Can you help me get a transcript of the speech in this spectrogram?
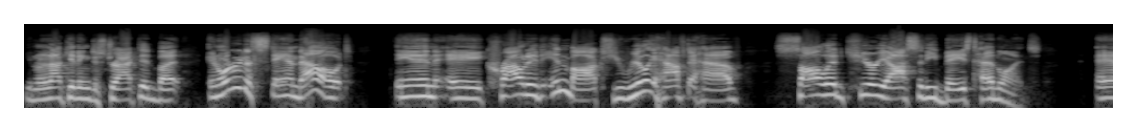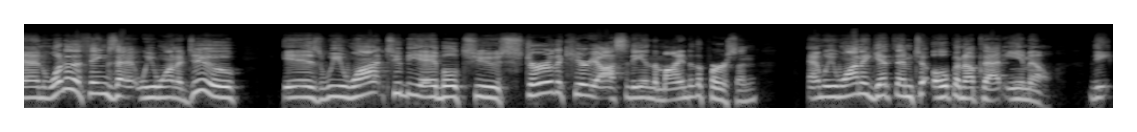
you know, not getting distracted. But in order to stand out in a crowded inbox, you really have to have solid curiosity based headlines. And one of the things that we want to do is we want to be able to stir the curiosity in the mind of the person and we want to get them to open up that email. The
